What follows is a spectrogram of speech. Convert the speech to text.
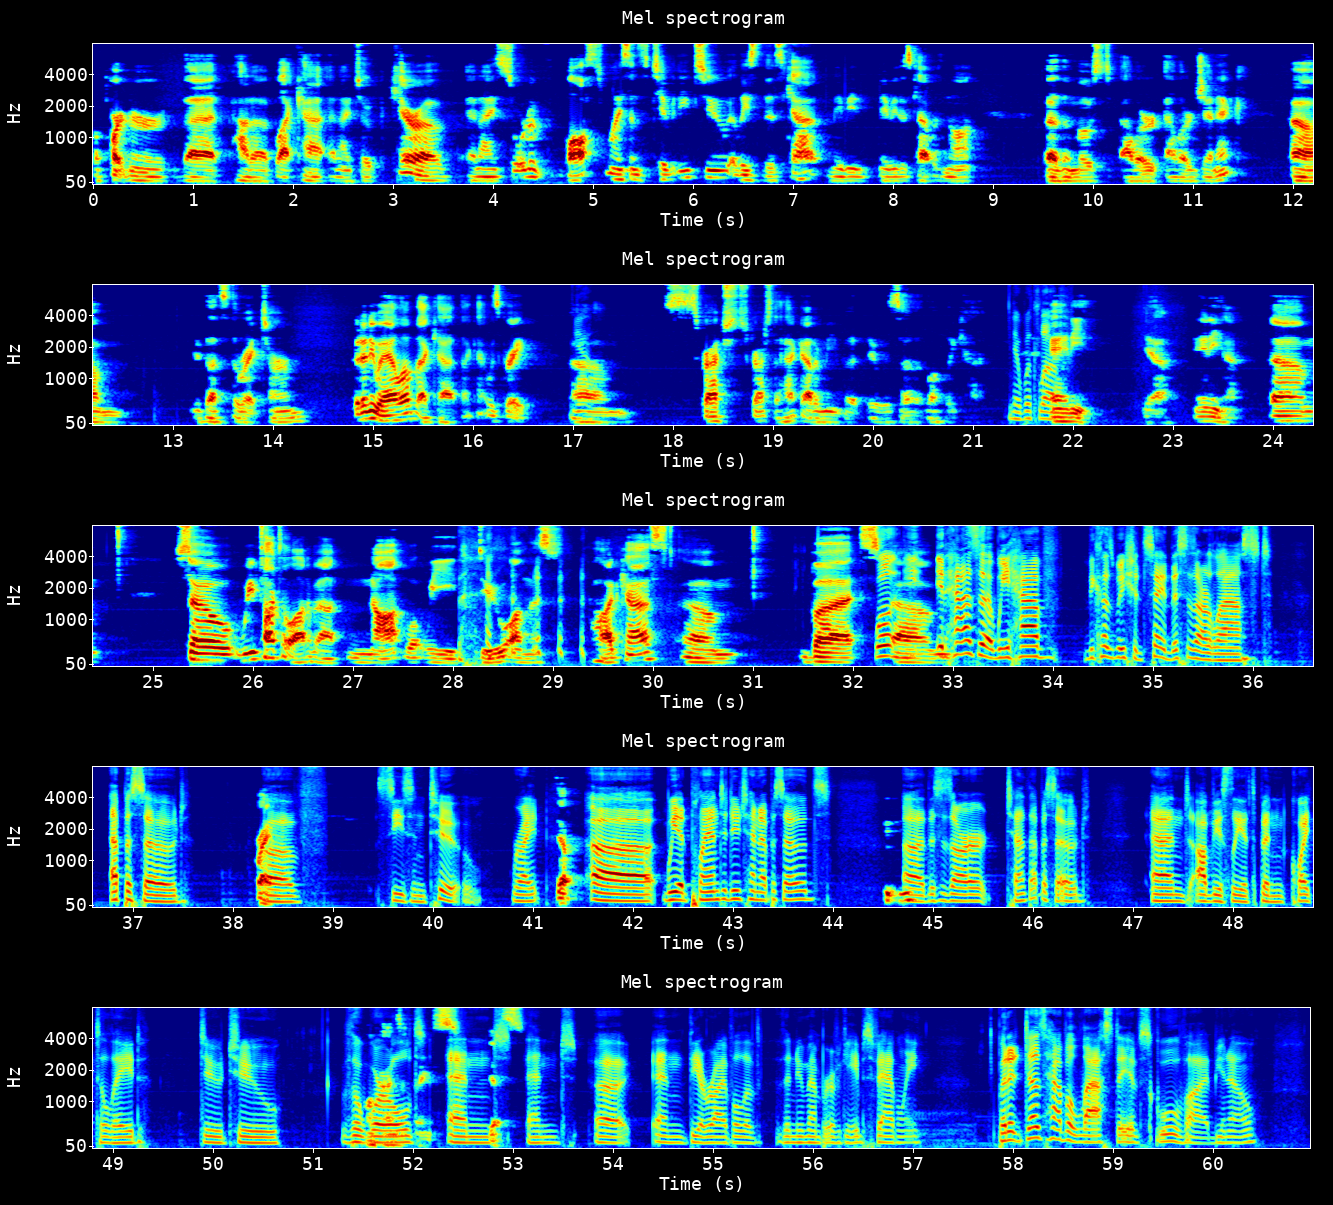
a partner that had a black cat and I took care of, and I sort of lost my sensitivity to at least this cat. Maybe maybe this cat was not uh, the most aller- allergenic, um, if that's the right term. But anyway, I love that cat. That cat was great. Um, scratched scratched the heck out of me, but it was a lovely cat. Yeah, with love. Any, yeah, anyhow. Um, so we've talked a lot about not what we do on this podcast, um, but Well, um, it has a. We have because we should say this is our last episode right, of season two, right? Yep. Uh, we had planned to do ten episodes. Mhm. Uh, this is our tenth episode, and obviously it's been quite delayed due to the All world and Yes. and uh, and the arrival of the new member of Gabe's family. But it does have a last day of school vibe, you know,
